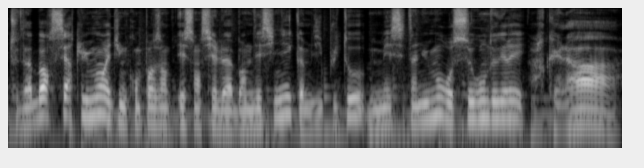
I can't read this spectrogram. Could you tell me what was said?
Tout d'abord, certes, l'humour est une composante essentielle de la bande dessinée, comme dit plus tôt, mais c'est un humour au second degré. Alors que là,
